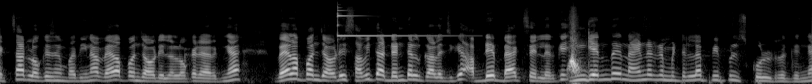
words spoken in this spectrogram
எக்ஸாக்ட் லொக்கேஷன் பார்த்தீங்கன்னா வேலப்பஞ்சாவடியில் லொக்கேட் இருக்குங்க வேலப்பஞ்சாவடி சவிதா டென்டல் காலேஜுக்கு அப்படியே பேக் சைடில் இருக்குது இங்கேருந்து நைன் ஹண்ட்ரட் மீட்டரில் பீப்புள் ஸ்கூல் இருக்குங்க.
